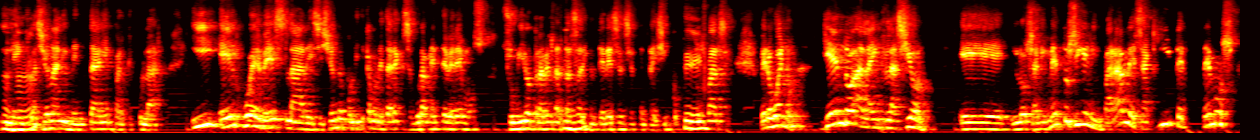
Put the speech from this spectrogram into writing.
y la inflación alimentaria en particular. Y el jueves, la decisión de política monetaria que seguramente veremos subir otra vez la tasa de interés en 75 puntos base. Pero bueno, yendo a la inflación, eh, los alimentos siguen imparables. Aquí tenemos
